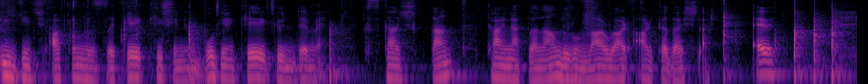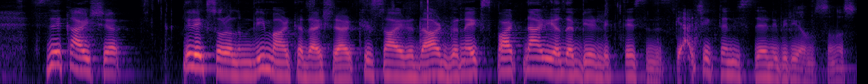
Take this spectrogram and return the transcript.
ilginç aklınızdaki kişinin bugünkü gündeme kıskançlıktan kaynaklanan durumlar var arkadaşlar. Evet. Size karşı direkt soralım değil mi arkadaşlar? Küs ayrı, dargın, ex partner ya da birliktesiniz. Gerçekten hislerini biliyor musunuz?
